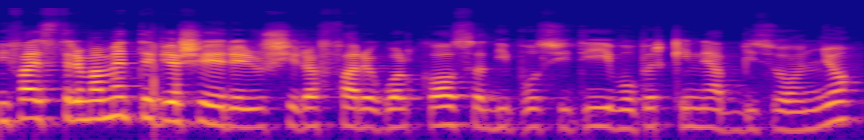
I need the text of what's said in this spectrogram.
mi fa estremamente piacere riuscire a fare qualcosa di positivo per chi ne ha bisogno.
